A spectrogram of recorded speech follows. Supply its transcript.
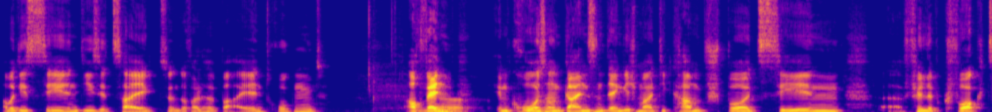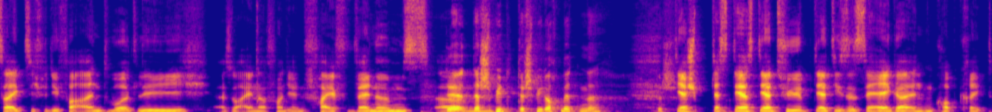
Aber die Szenen, die sie zeigt, sind auf jeden Fall beeindruckend. Auch wenn ja. im Großen und Ganzen, denke ich mal, die Kampfsport-Szenen, äh, Philip Kwok zeigt sich für die verantwortlich, also einer von den Five Venoms. Der, ähm, der, spielt, der spielt auch mit, ne? Der, das, der ist der Typ, der diese Säge in den Kopf kriegt.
